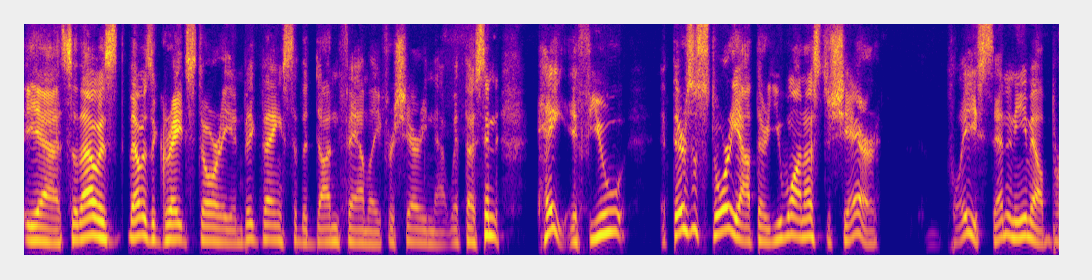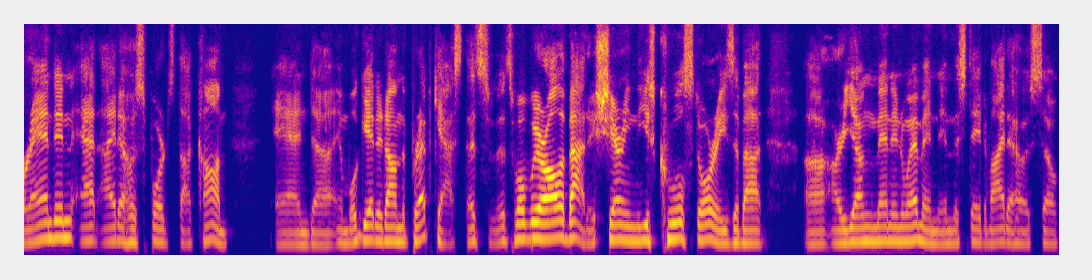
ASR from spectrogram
Yeah, so that was that was a great story, and big thanks to the Dunn family for sharing that with us. And hey, if you if there's a story out there you want us to share, please send an email, Brandon at idahosports.com and uh, and we'll get it on the prepcast. That's that's what we're all about is sharing these cool stories about uh, our young men and women in the state of Idaho. So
